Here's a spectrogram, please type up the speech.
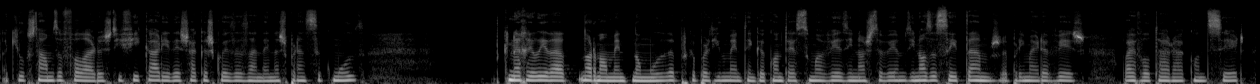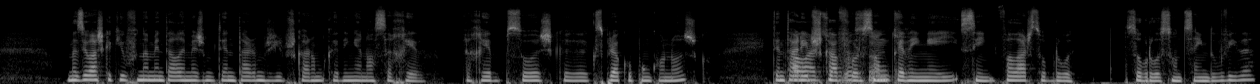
aquilo que estávamos a falar, a justificar e deixar que as coisas andem na esperança que mude, que na realidade normalmente não muda, porque a partir do momento em que acontece uma vez e nós sabemos e nós aceitamos a primeira vez, vai voltar a acontecer. Mas eu acho que aqui o fundamental é mesmo tentarmos ir buscar um bocadinho a nossa rede, a rede de pessoas que, que se preocupam connosco tentar falar ir buscar força um bocadinho aí, sim, falar sobre o, sobre o assunto sem dúvida,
